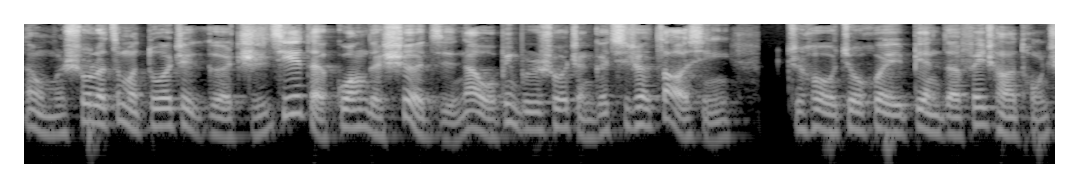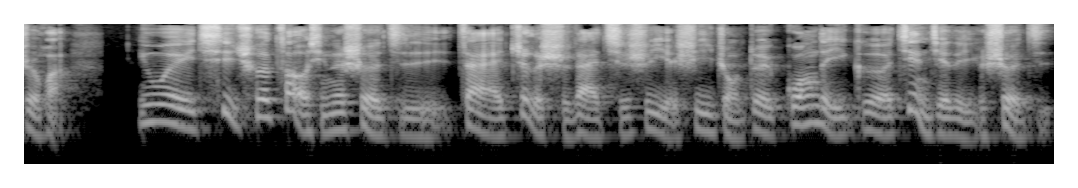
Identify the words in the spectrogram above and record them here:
那我们说了这么多这个直接的光的设计，那我并不是说整个汽车造型之后就会变得非常的同质化，因为汽车造型的设计在这个时代其实也是一种对光的一个间接的一个设计。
